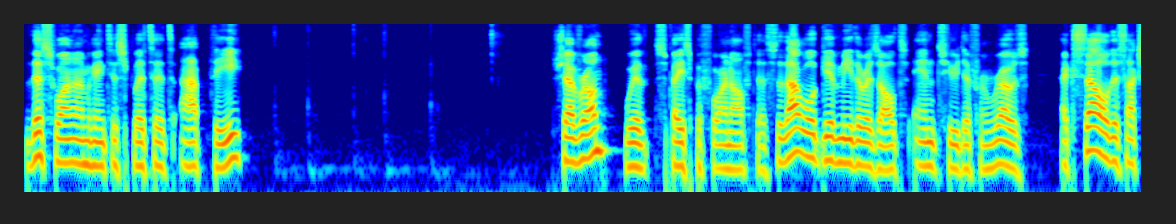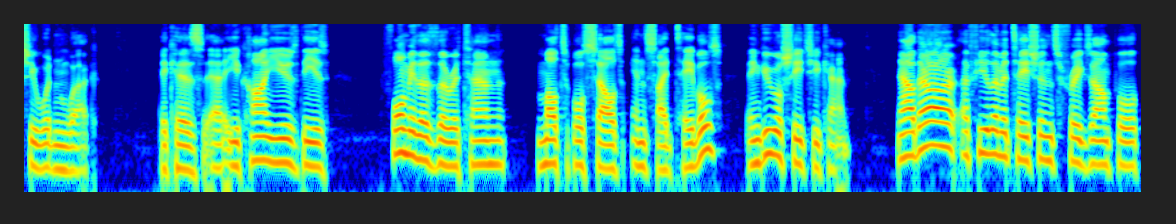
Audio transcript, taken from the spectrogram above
This one, I'm going to split it at the chevron with space before and after. So that will give me the result in two different rows. Excel, this actually wouldn't work because uh, you can't use these formulas that return multiple cells inside tables. In Google Sheets, you can. Now, there are a few limitations. For example,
